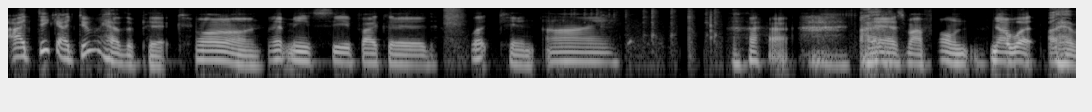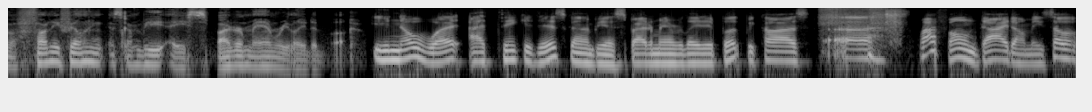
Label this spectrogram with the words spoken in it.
I think I do have the pick. Hold on, let me see if I could. What can I? As my phone. No, what? I have a funny feeling it's going to be a Spider Man related book. You know what? I think it is going to be a Spider-Man related book because uh, my phone died on me. So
